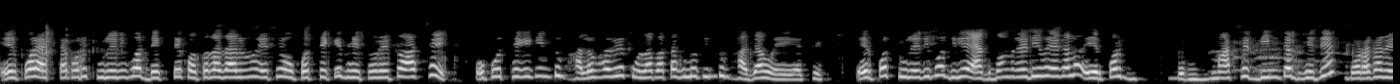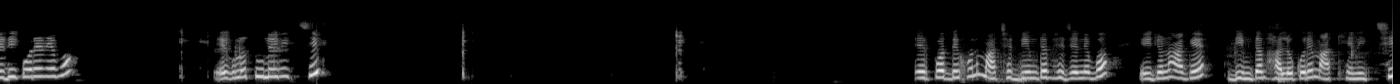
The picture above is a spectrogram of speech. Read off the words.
এরপর একটা করে তুলে নিব। আর দেখতে কতটা দারুণ হয়েছে। ওপর থেকে ভেতরে তো আছে। ওপর থেকে কিন্তু ভালোভাবে কোলা পাতাগুলো কিন্তু ভাজা হয়ে গেছে। এরপর তুলে দিব দিলে একদম রেডি হয়ে গেল। এরপর মাছের ডিমটা ভেজে বড়াটা রেডি করে নেব। এগুলো তুলে নিচ্ছি। এরপর দেখুন মাছের ডিমটা ভেজে নেব। এই জন্য আগে ডিমটা ভালো করে মাখিয়ে নিচ্ছি।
